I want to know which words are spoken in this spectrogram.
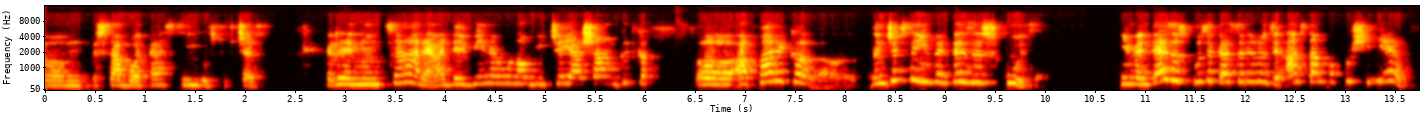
um, sabota singur succes. Renunțarea devine un obicei așa încât că uh, apare că uh, încep să inventeze scuze. Inventează scuze ca să renunțe. Asta am făcut și eu.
